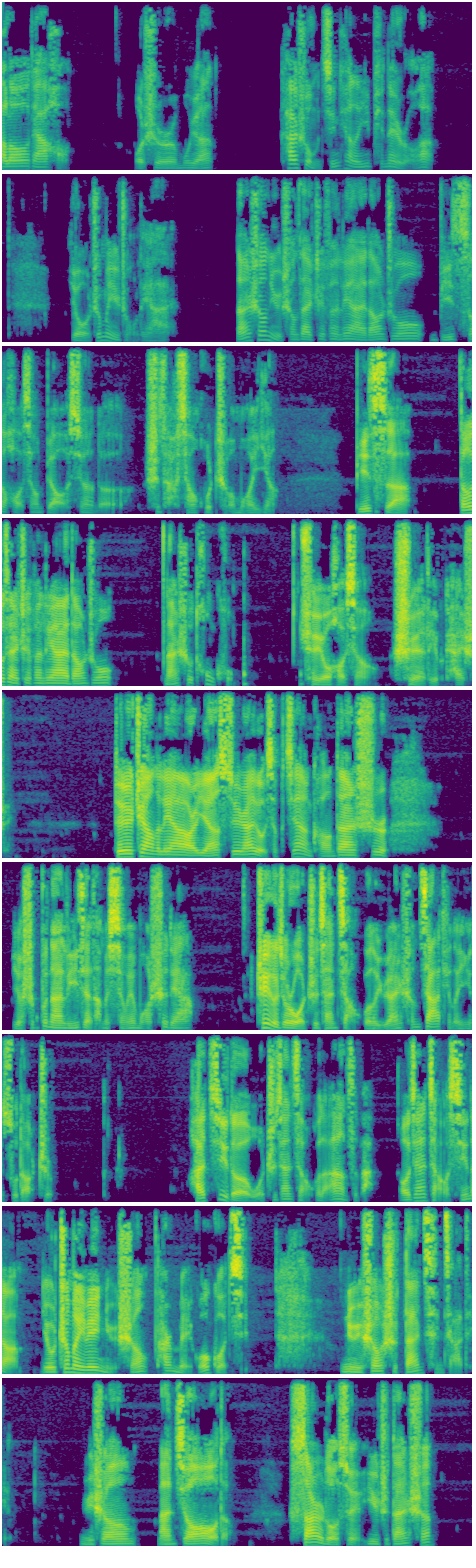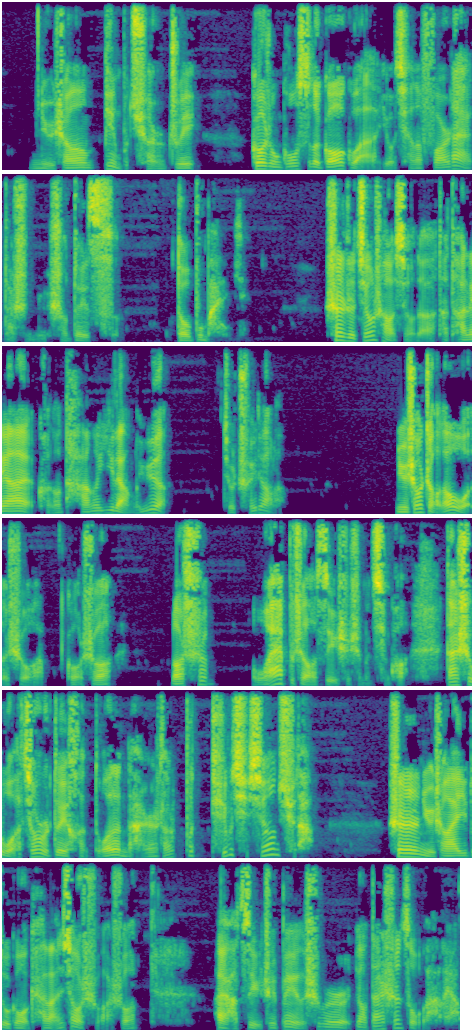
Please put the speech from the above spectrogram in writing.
Hello，大家好，我是木源。开始我们今天的音频内容啊，有这么一种恋爱，男生女生在这份恋爱当中，彼此好像表现的是在相互折磨一样，彼此啊都在这份恋爱当中难受痛苦，却又好像谁也离不开谁。对于这样的恋爱而言，虽然有些不健康，但是也是不难理解他们行为模式的呀。这个就是我之前讲过的原生家庭的因素导致。还记得我之前讲过的案子吧？我今天讲个新的，有这么一位女生，她是美国国籍，女生是单亲家庭，女生蛮骄傲的，三十多岁一直单身，女生并不缺人追，各种公司的高管、有钱的富二代，但是女生对此都不满意，甚至经常性的，她谈恋爱可能谈个一两个月就吹掉了。女生找到我的时候啊，跟我说：“老师。”我也不知道自己是什么情况，但是我就是对很多的男人，他是不提不起兴趣的，甚至女生还一度跟我开玩笑说：“说，哎呀，自己这辈子是不是要单身走完了呀？”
